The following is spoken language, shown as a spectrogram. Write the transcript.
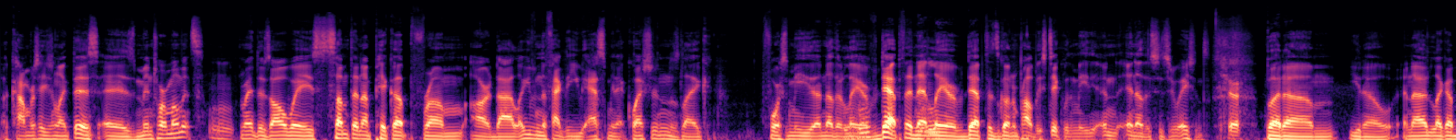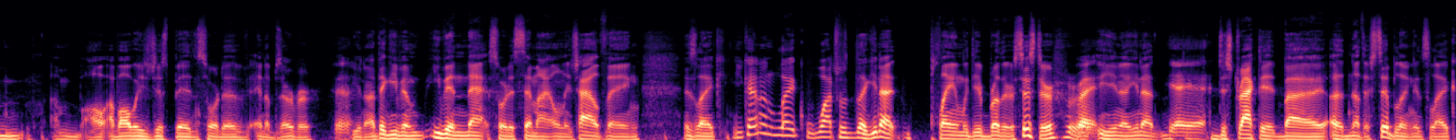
a conversation like this as mentor moments, mm. right? There's always something I pick up from our dialogue. Even the fact that you asked me that question is like forcing me another layer of depth, and that Mhm. layer of depth is going to probably stick with me in, in other situations. Sure. But um, you know, and I like I'm I'm al- I've always just been sort of an observer. Yeah. You know, I think even even that sort of semi only child thing is like you kind of like watch with like you're not playing with your brother or sister, Right. You know, you're not Yeah, yeah. distracted by another sibling. It's like,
